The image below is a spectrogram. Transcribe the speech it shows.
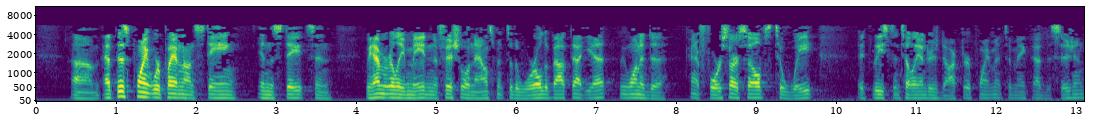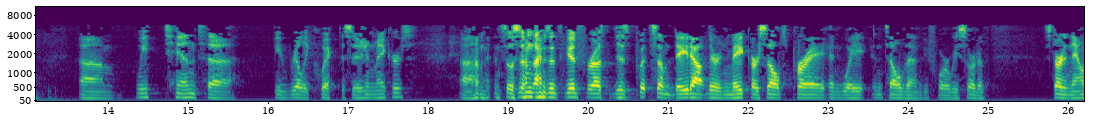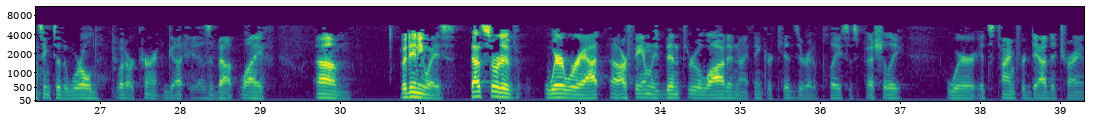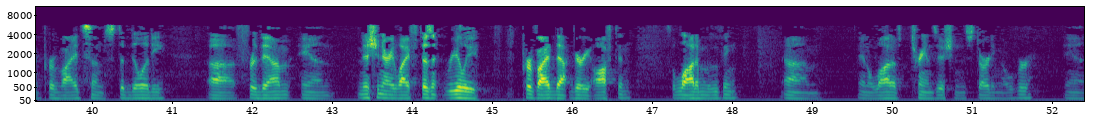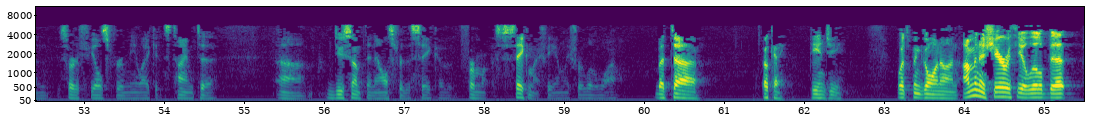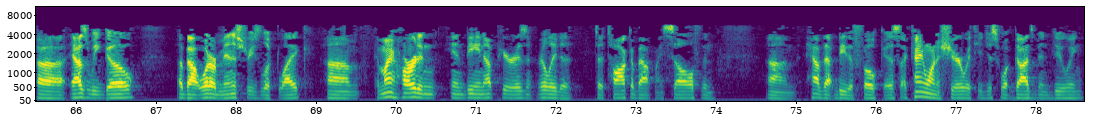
Um, at this point, we're planning on staying in the states, and we haven't really made an official announcement to the world about that yet. We wanted to kind of force ourselves to wait at least until Andrew's doctor appointment to make that decision. Um, we tend to be really quick decision makers. Um, and so sometimes it's good for us to just put some date out there and make ourselves pray and wait until then before we sort of start announcing to the world what our current gut is about life. Um, but, anyways, that's sort of where we're at. Uh, our family's been through a lot, and I think our kids are at a place, especially, where it's time for dad to try and provide some stability uh, for them. And missionary life doesn't really provide that very often. It's a lot of moving um, and a lot of transition starting over, and it sort of feels for me like it's time to um, do something else for the sake of for my, sake of my family for a little while. But uh, okay, PNG, what's been going on? I'm going to share with you a little bit uh, as we go about what our ministries look like. Um, and my heart in, in being up here isn't really to, to talk about myself and um, have that be the focus. I kind of want to share with you just what God's been doing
